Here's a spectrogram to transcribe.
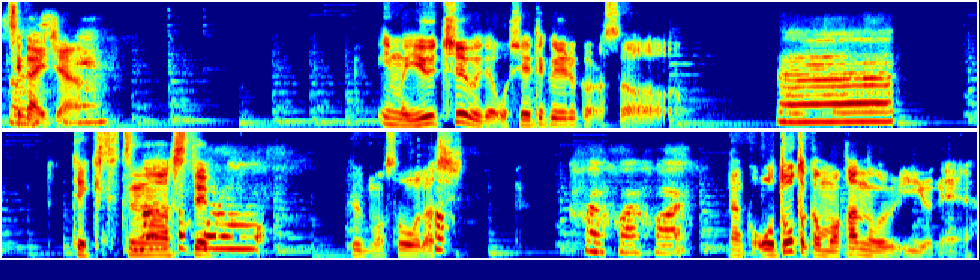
世界じゃん。ね。今 YouTube で教えてくれるからさ、適切なステップもそうだし、はいはいはい。なんか音とかもわかんのがいいよね。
